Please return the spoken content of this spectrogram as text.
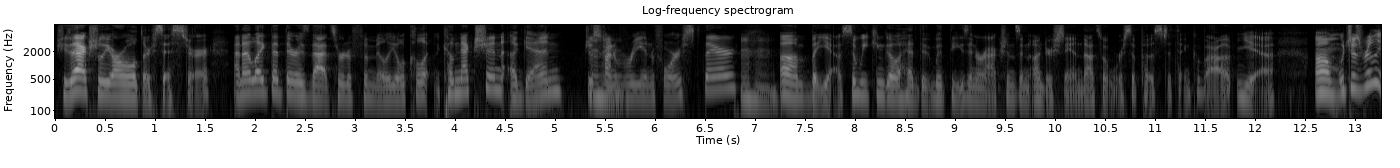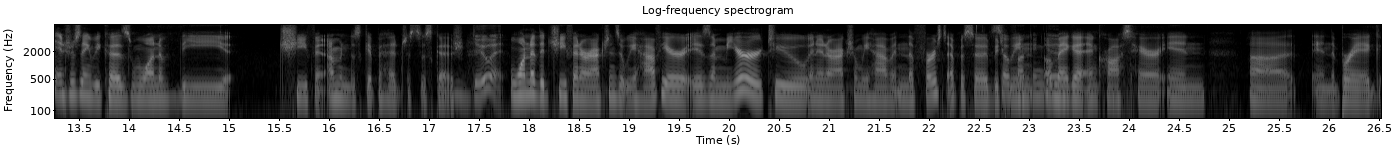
she's actually our older sister, and I like that there is that sort of familial col- connection again, just kind of reinforced there. Mhm. Um, but yeah, so we can go ahead th- with these interactions and understand that's what we're supposed to think about. yeah, um, which is really interesting because one of the chief, I'm going to skip ahead just a skosh. Do it. One of the chief interactions that we have here is a mirror to an interaction we have in the first episode So between good. Omega and Crosshair in uh in the brig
